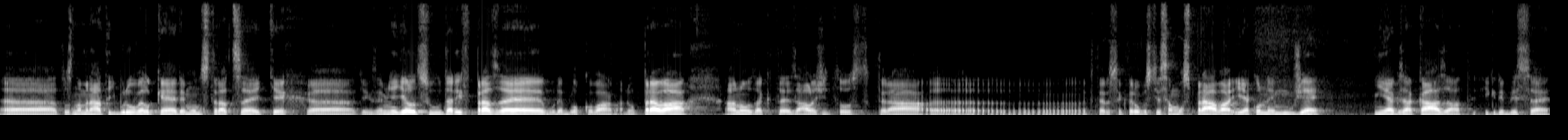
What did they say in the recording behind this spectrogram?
Eh, to znamená, teď budou velké demonstrace těch, eh, těch zemědělců tady v Praze, bude blokována doprava. Ano, tak to je záležitost, která, eh, které, se kterou prostě samozpráva i jako nemůže nijak zakázat, i kdyby se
